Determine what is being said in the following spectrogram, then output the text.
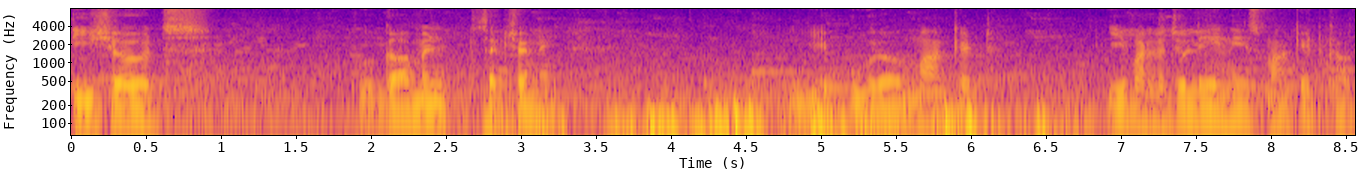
T shirts garment section है। ये पूरा मार्केट ये वाला जो लेन है इस मार्केट का।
